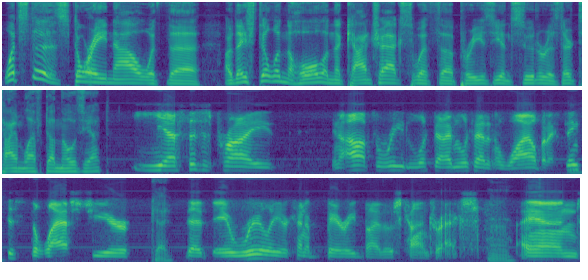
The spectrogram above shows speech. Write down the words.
What's the story now with the? Are they still in the hole in the contracts with uh, Parise and Suter? Is there time left on those yet? Yes, this is probably. You know, I'll have to read look at. I haven't looked at it in a while, but I think this is the last year okay. that they really are kind of buried by those contracts. Huh. And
